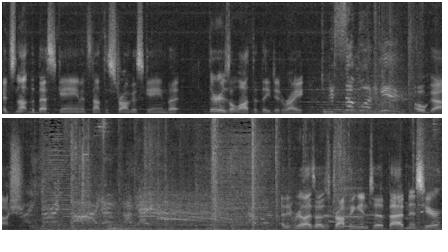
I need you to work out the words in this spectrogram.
it's not the best game, it's not the strongest game, but there is a lot that they did right. There's someone here! Oh gosh. I didn't realize I was dropping into badness here.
